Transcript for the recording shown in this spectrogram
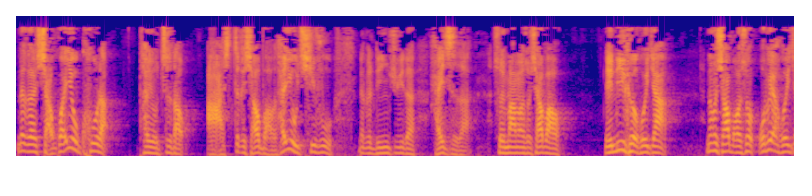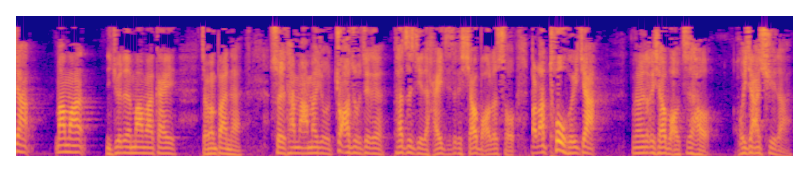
那个小怪又哭了，他又知道啊，这个小宝他又欺负那个邻居的孩子了，所以妈妈说：“小宝，你立刻回家。”那么小宝说：“我不要回家。”妈妈，你觉得妈妈该怎么办呢？所以他妈妈就抓住这个他自己的孩子这个小宝的手，把他拖回家。那么这个小宝只好回家去了。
